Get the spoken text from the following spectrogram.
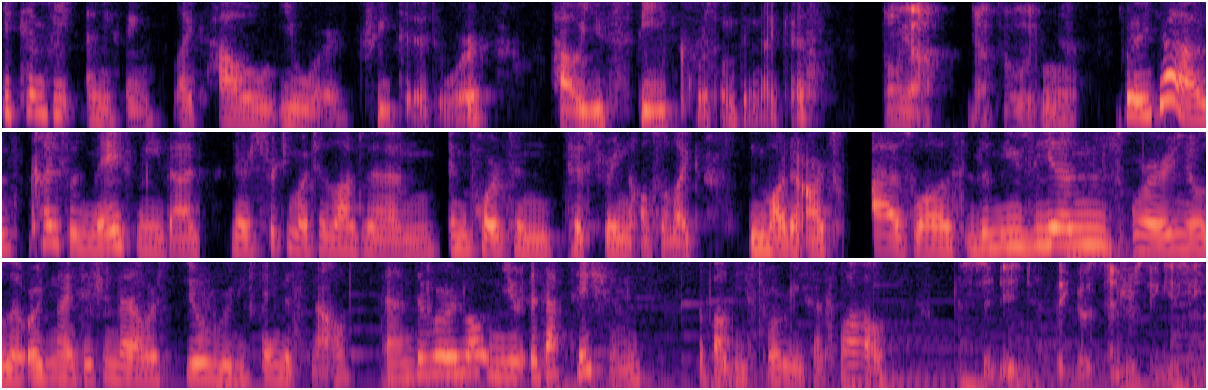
it can be anything like how you were treated or how you speak or something I guess. Oh yeah, yeah, totally. Yeah. But yeah, it's kind of amazed me that there's pretty much a lot of um, important history and also like modern art as well as the museums or you know the organization that are still really famous now. And there were a lot of new adaptations about these stories as well. I think it was interesting using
